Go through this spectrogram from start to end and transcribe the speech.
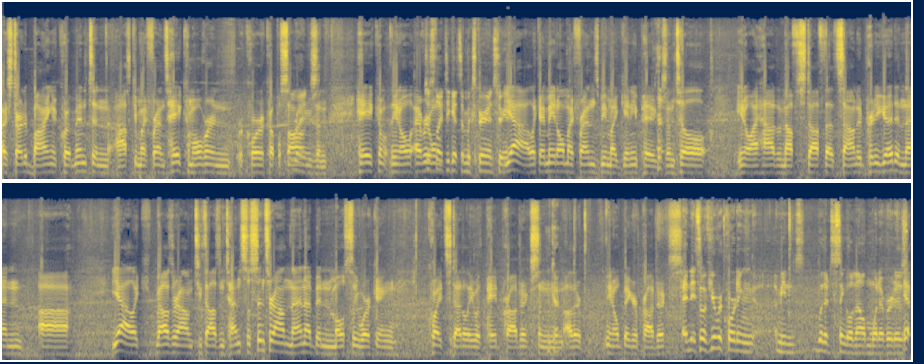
I started buying equipment and asking my friends, "Hey, come over and record a couple songs." And hey, come, you know, everyone. Just like to get some experience doing yeah, like I made all my friends be my guinea pigs until, you know, I had enough stuff that sounded pretty good, and then. Uh, yeah, like that was around 2010. So since around then, I've been mostly working quite steadily with paid projects and Okay. other, you know, bigger projects. And so if you're recording, I mean, whether it's a single, an album, whatever it is, Yep.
